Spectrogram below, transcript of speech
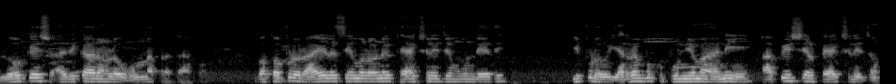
లోకేష్ అధికారంలో ఉన్న ప్రతాపం. ఒకప్పుడు రాయలసీమలోనే ఫ్యాక్షనిజం ఉండేది. ఇప్పుడు ఎర్రబుక్ పుణ్యమా అని అఫీషియల్ ఫ్యాక్షనిజం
